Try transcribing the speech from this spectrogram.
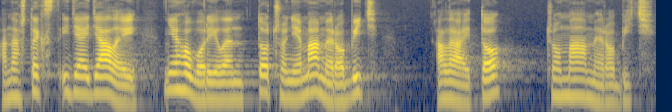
A náš text ide aj ďalej. Nehovorí len to, čo nemáme robiť, ale aj to, čo máme robiť.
